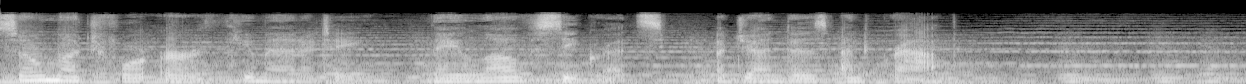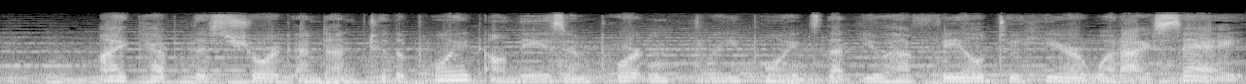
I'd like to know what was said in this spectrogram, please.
So much for Earth humanity, they love secrets, agendas and crap. I kept this short and to the point on these important three points that you have failed to hear what I say,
